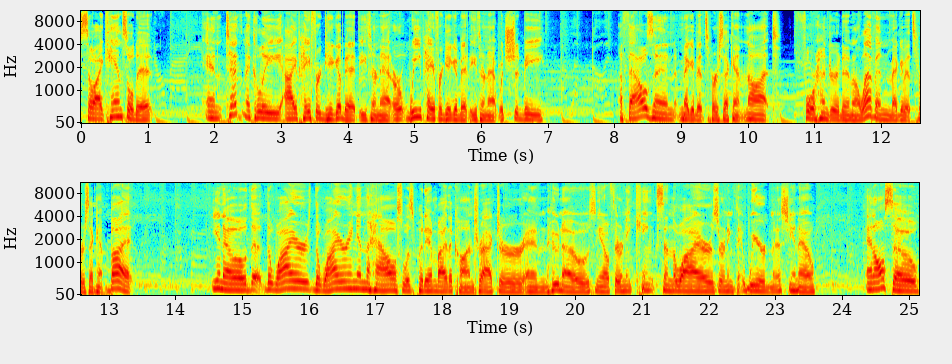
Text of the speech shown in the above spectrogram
so I canceled it. And technically, I pay for gigabit Ethernet, or we pay for gigabit Ethernet, which should be a thousand megabits per second, not 411 megabits per second, but you know the the wires the wiring in the house was put in by the contractor and who knows you know if there are any kinks in the wires or anything weirdness you know. And also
